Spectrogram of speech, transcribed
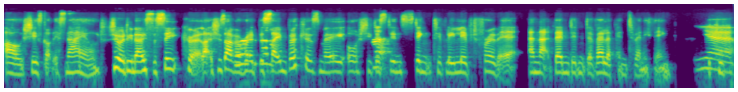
oh, she's got this nailed. She already knows the secret. Like she's either read the same book as me or she just instinctively lived through it. And that then didn't develop into anything. Yeah.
